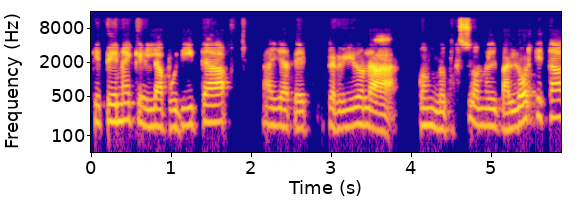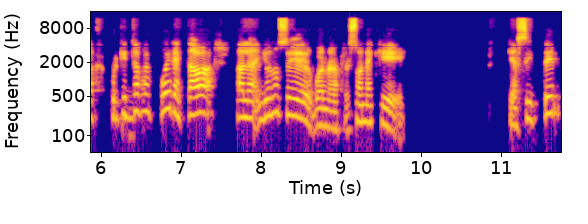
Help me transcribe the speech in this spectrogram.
Qué pena que la Purita haya perdido la connotación, el valor que estaba, porque mm. estaba afuera, estaba a la, yo no sé, bueno, las personas que, que asisten,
